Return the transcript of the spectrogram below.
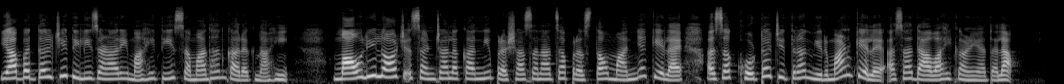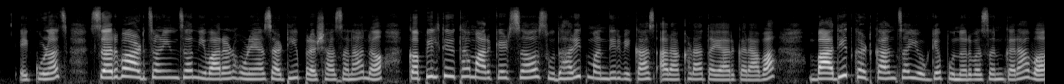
याबद्दलची दिली जाणारी माहिती समाधानकारक नाही. माऊली लॉज संचालकांनी प्रशासनाचा प्रस्ताव मान्य केलाय असं खोटं चित्र निर्माण केलंय असा दावाही करण्यात आला. एकूणच सर्व अडचणींचं निवारण होण्यासाठी प्रशासनानं कपिलतीर्थ मार्केटसह सुधारित मंदिर विकास आराखडा तयार करावा बाधित घटकांचं योग्य पुनर्वसन करावं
